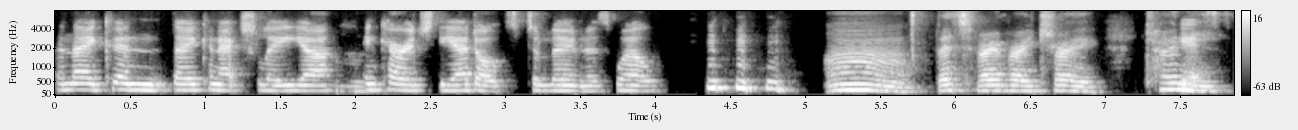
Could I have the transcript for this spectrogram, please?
and they can they can actually uh, mm. encourage the adults to learn as well. mm, that's very very true, Tony. Yes.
